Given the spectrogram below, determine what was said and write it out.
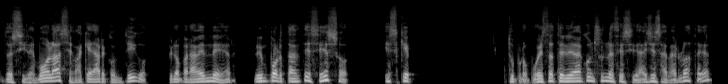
Entonces, si le mola, se va a quedar contigo. Pero para vender, lo importante es eso, es que tu propuesta te con sus necesidades y saberlo hacer,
